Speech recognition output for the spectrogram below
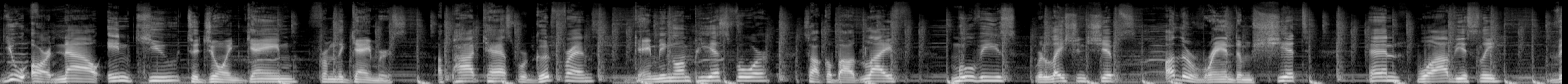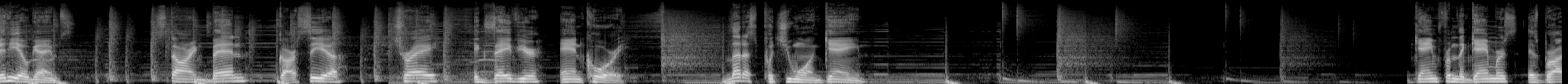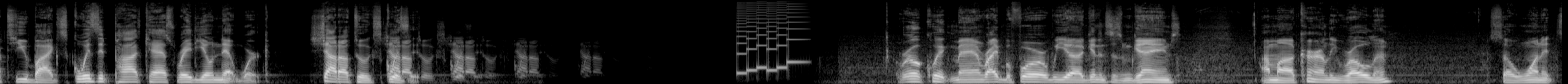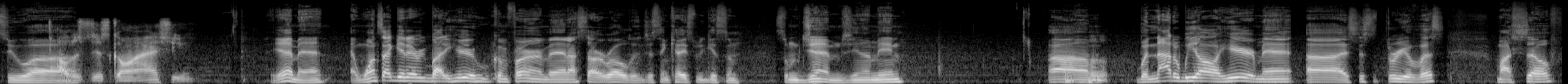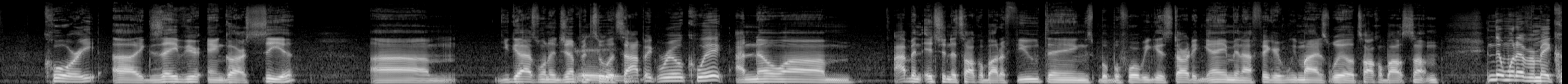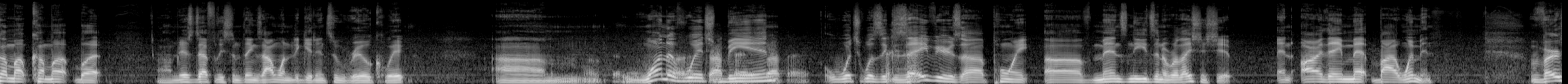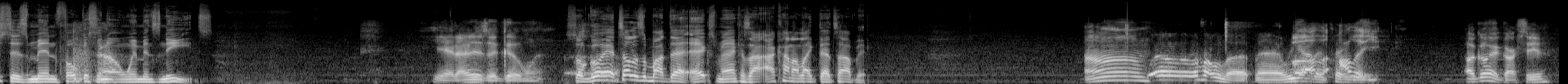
You are now in queue to join Game from the Gamers, a podcast where good friends gaming on PS4 talk about life, movies, relationships, other random shit, and, well, obviously, video games. Starring Ben, Garcia, Trey, Xavier, and Corey. Let us put you on game. Game from the Gamers is brought to you by Exquisite Podcast Radio Network. Shout out to Exquisite. Shout out to Exquisite. Real quick, man, right before we uh, get into some games, I'm uh, currently rolling. So wanted to I uh was just gonna ask you. yeah, man. And once I get everybody here who confirm, man, I start rolling just in case we get some some gems, you know what I mean? Um but now that we all here, man, uh it's just the three of us. Myself, Corey, uh Xavier, and Garcia. Um you guys want to jump into a topic real quick? I know um I've been itching to talk about a few things, but before we get started gaming, I figured we might as well talk about something. And then whatever may come up, come up. But um, there's definitely some things I wanted to get into real quick. Um, one of Uh, which drop that, being, that. which was Xavier's uh, point of men's needs in a relationship, and are they met by women versus men focusing on women's needs. Yeah, that is a good one. So go ahead, tell us about that, X man, because I, I kind of like that topic. Um, Well, hold up, man. We well, gotta I'll, take I'll let it, you. Oh, go ahead, Garcia.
